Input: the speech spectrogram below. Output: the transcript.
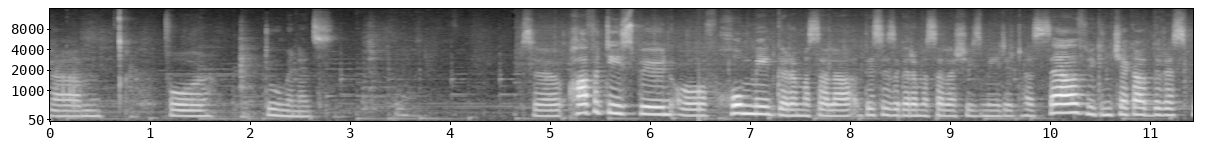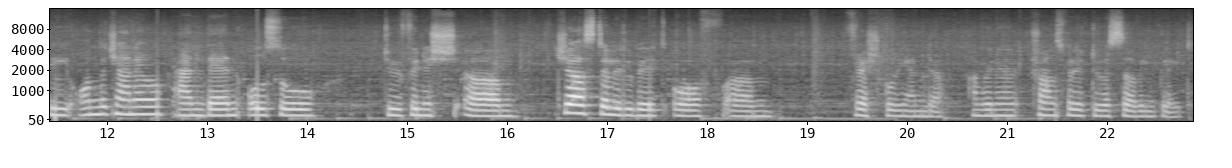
um, for two minutes. So half a teaspoon of homemade garam masala. This is a garam masala. She's made it herself. You can check out the recipe on the channel. And then also to finish um, just a little bit of um, fresh coriander. I'm going to transfer it to a serving plate.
